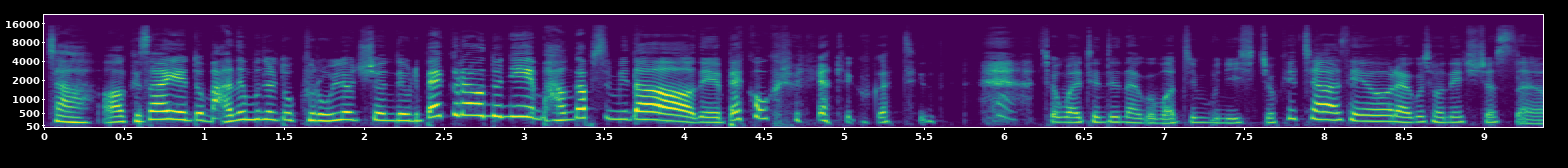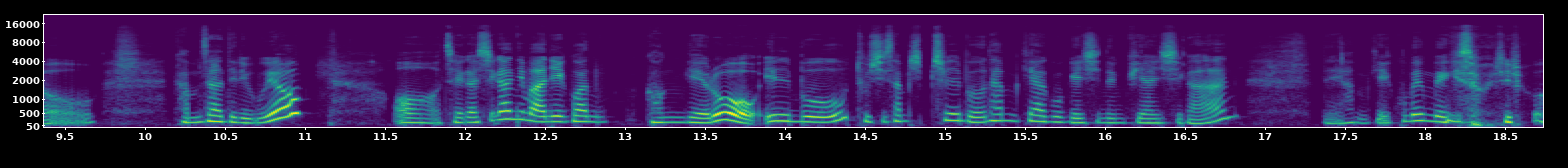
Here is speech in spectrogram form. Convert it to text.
자, 아, 그 사이에 또 많은 분들 또 글 올려주셨는데, 우리 백그라운드님 반갑습니다. 네, 백허그를 해야 될 것 같은. 정말 든든하고 멋진 분이시죠. 쾌차하세요. 라고 전해주셨어요. 감사드리고요. 어, 제가 시간이 많이 관, 관계로 1부 2시 37분 함께하고 계시는 귀한 시간. 네, 함께 코맹맹이 소리로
